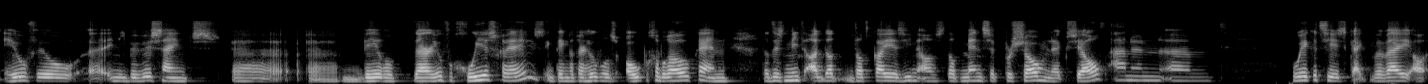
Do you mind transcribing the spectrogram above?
heel veel eh, in die bewustzijnswereld daar heel veel groei is geweest. Ik denk dat er heel veel is opengebroken. En dat, is niet, dat, dat kan je zien als dat mensen persoonlijk zelf aan hun. ehm, hoe ik het zie is, kijk, wij al-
